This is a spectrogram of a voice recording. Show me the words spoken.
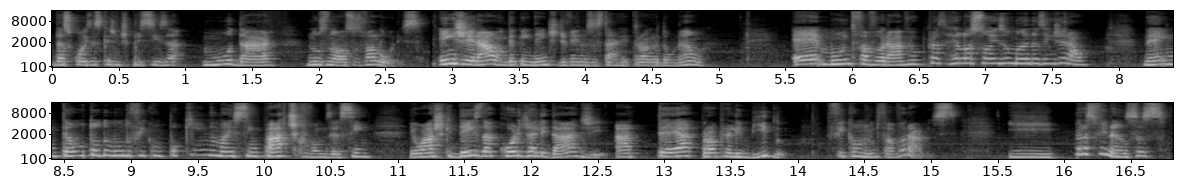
das coisas que a gente precisa mudar nos nossos valores. Em geral, independente de Vênus estar retrógrada ou não, é muito favorável para as relações humanas em geral. Né? Então todo mundo fica um pouquinho mais simpático, vamos dizer assim. Eu acho que desde a cordialidade até a própria libido ficam muito favoráveis. E para as finanças,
